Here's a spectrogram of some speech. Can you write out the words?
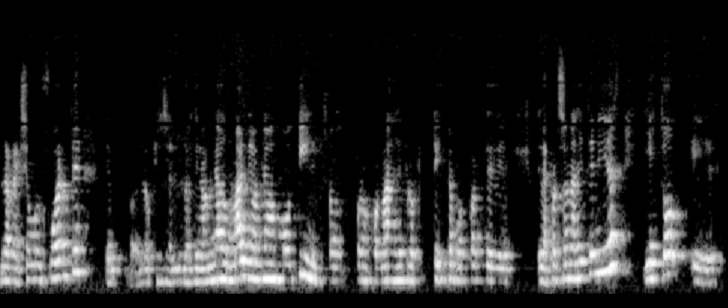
una reacción muy fuerte, lo que los denominados, mal denominados motines, que fueron jornadas de protesta por parte de, las personas detenidas, y esto eh,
